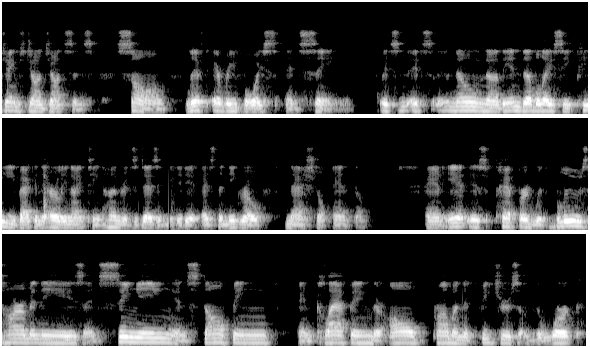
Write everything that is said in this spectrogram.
James John Johnson's song lift every voice and sing. It's it's known uh, the NAACP back in the early 1900s designated it as the Negro national anthem, and it is peppered with blues harmonies and singing and stomping and clapping. They're all prominent features of the work.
